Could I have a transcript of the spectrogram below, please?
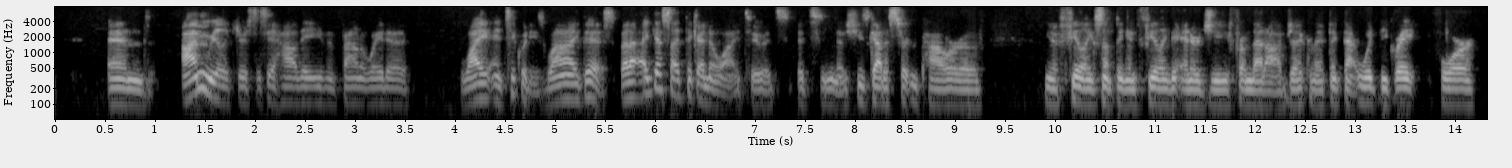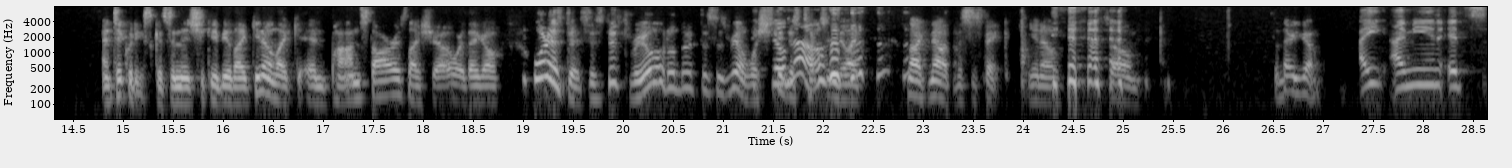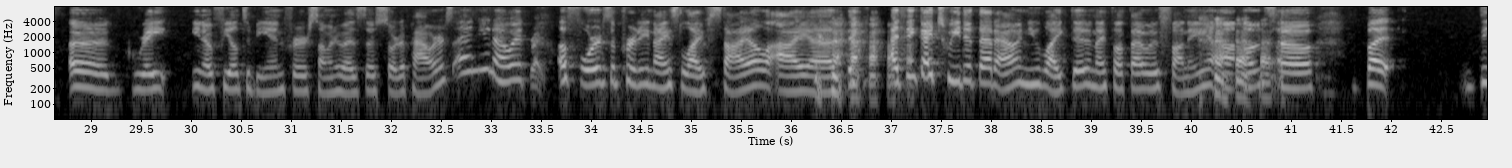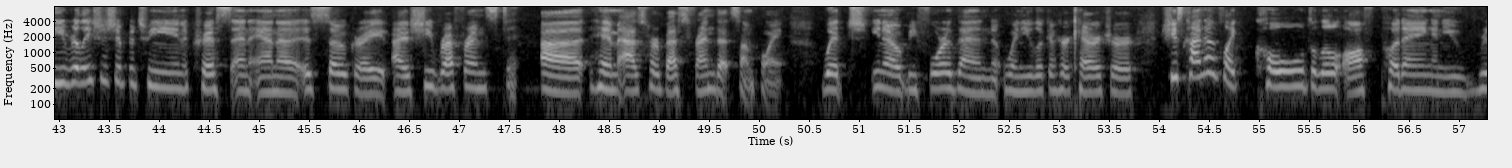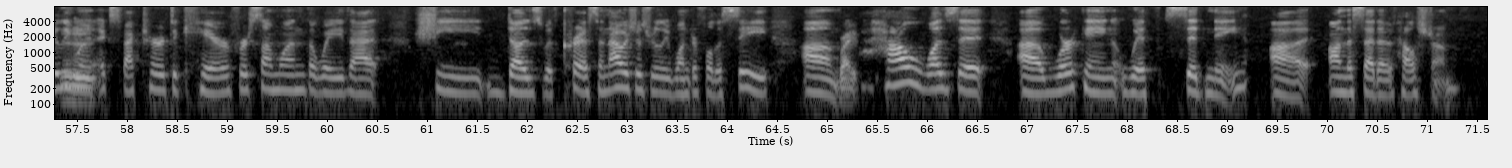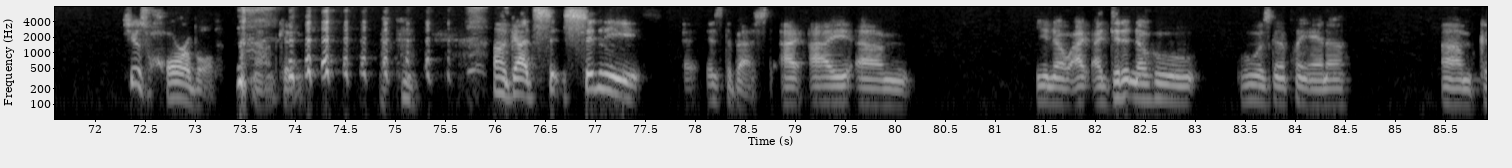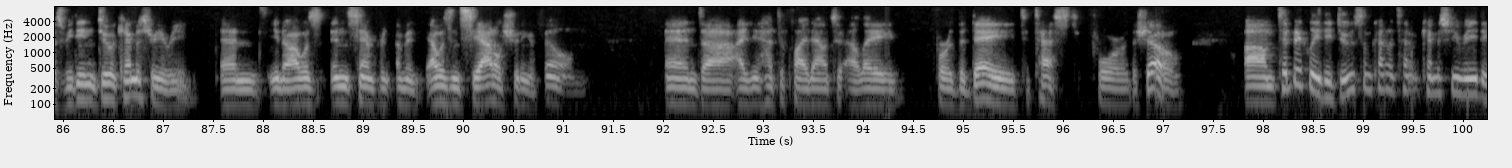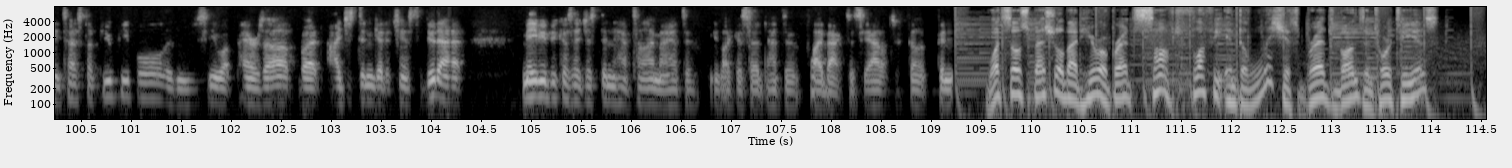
and I'm really curious to see how they even found a way to why antiquities why this? But i guess i think i know why too. It's it's you know she's got a certain power of you know feeling something and feeling the energy from that object. And i think that would be great for antiquities because then she could be like you know like in pawn stars like show where they go what is this? Is this real? I don't know if this is real. Well she could just touch it and be like like no this is fake you know? So so there you go. I i mean it's a great you know field to be in for someone who has those sort of powers and you know it right. affords a pretty nice lifestyle. I uh, think, i think i tweeted that out and you liked it and i thought that was funny. Um, so but the relationship between chris and anna is so great. I, she referenced uh, him as her best friend at some point which you know before then when you look at her character she's kind of like cold a little off-putting and you really mm-hmm. wouldn't expect her to care for someone the way that she does with chris and that was just really wonderful to see. Um, right. how was it uh, working with sydney uh, on the set of Helstrom she was horrible. No i'm kidding. Oh god S- sydney is the best. I i um you know, I, I didn't know who who was going to play Anna because um, we didn't do a chemistry read, and you know, I was in San, I mean, I was in Seattle shooting a film, and uh, I had to fly down to LA for the day to test for the show. Um, typically, they do some kind of chemistry read. They test a few people and see what pairs up, but I just didn't get a chance to do that maybe because I just didn't have time. I had to, like I said, had to fly back to Seattle to finish. What's so special about Hero Bread's soft, fluffy, and delicious breads, buns, and tortillas?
